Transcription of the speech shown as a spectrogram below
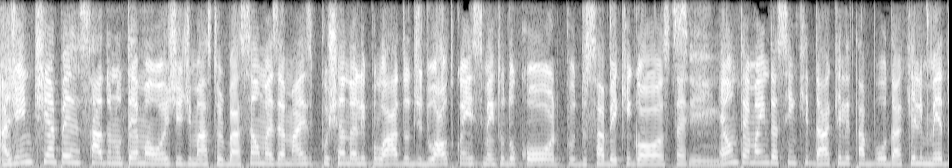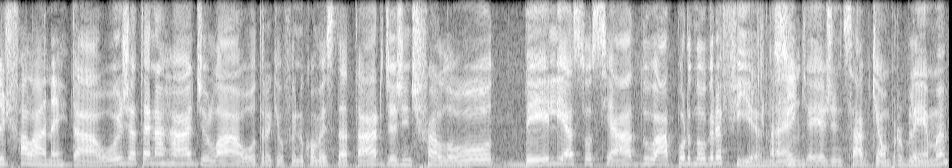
A gente tinha pensado no tema hoje de masturbação, mas é mais puxando ali pro lado de, do autoconhecimento do corpo, do saber que gosta. Sim. É um tema ainda assim que dá aquele tabu, dá aquele medo de falar, né? Dá. Hoje até na rádio lá, outra que eu fui no começo da tarde, a gente falou dele associado à pornografia, né? Sim. Que aí a gente sabe que é um problema.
